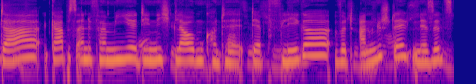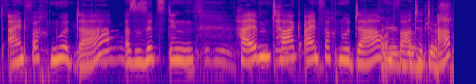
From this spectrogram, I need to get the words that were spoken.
Da gab es eine Familie, die nicht glauben konnte, der Pfleger wird angestellt und er sitzt einfach nur da, also sitzt den halben Tag einfach nur da und wartet ab.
